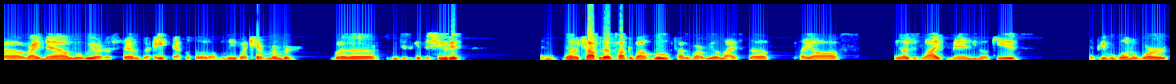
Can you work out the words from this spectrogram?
uh, right now, well, we're on our seventh or eighth episode, I believe. I can't remember, but, uh, we just get to shoot it and, you know, chop it up, talk about hoop, talk about real life stuff, playoffs, you know, just life, man. You know, kids and people going to work,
